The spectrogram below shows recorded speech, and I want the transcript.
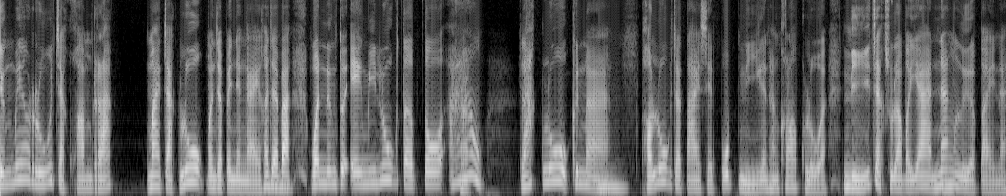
ยังไม่รู้จากความรัก มาจากลูกมันจะเป็นยังไง เข้าใจป่ะวันหนึ่งตัวเองมีลูกเติบโตอ้าวรักลูกขึ้นมาอืมพอลูกจะตายเสร็จปุ๊บหนีกันทั้งครอบครัว หนีจากสุราบายานั่งเรือไปนะ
